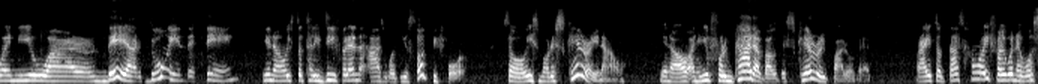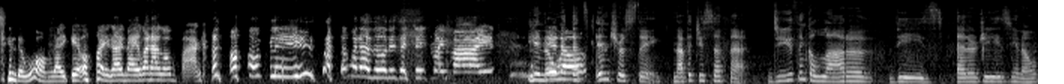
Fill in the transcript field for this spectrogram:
when you are there doing the thing, you know, it's totally different as what you thought before. So it's more scary now, you know, and you forgot about the scary part of it. Right. So that's how I felt when I was in the womb. Like, oh my God, I want to go back. no, please. I don't want to do this. I changed my mind. You know you what? Know? That's interesting. Now that you said that, do you think a lot of these energies, you know,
